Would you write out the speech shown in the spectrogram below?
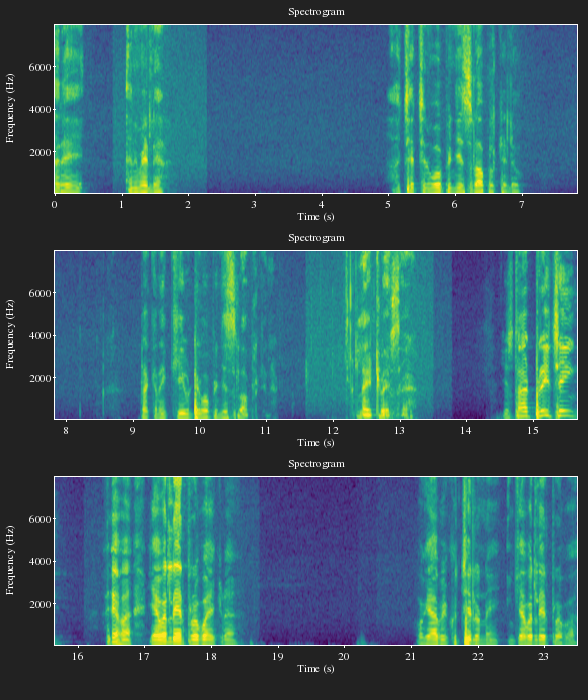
సరే అని వెళ్ళారు. ఆ చర్చిని ఓపెన్ చేసి లోపలికి వెళ్ళు ప్రక్కన కీ ఉంటే ఓపెన్ చేసి లోపలికి వెళ్ళాడు లైట్లు వేసాడు యు స్టార్ట్ ప్రీచింగ్ ఎవరు లేరు ప్రభా ఇక్కడ? ఒక యాభై కుర్చీలు ఉన్నాయి. ఇంకెవరు లేరు ప్రభా?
